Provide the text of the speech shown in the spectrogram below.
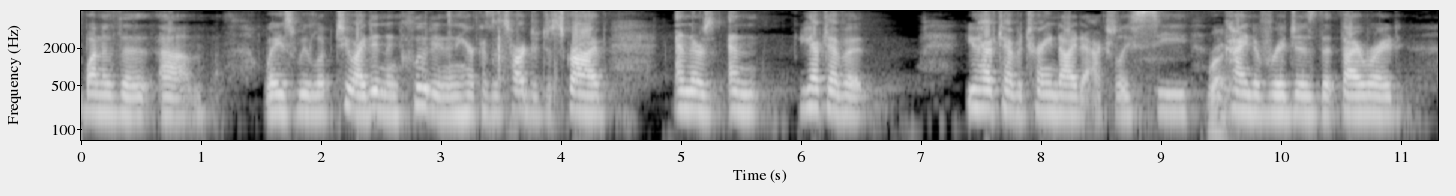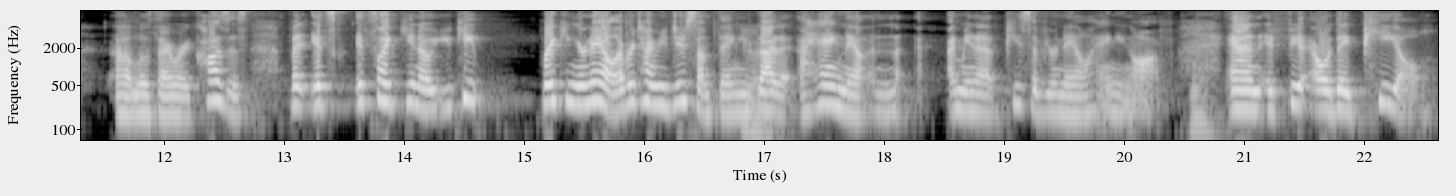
one of the um, ways we look too. I didn't include it in here because it's hard to describe. And there's, and you have to have a, you have to have a trained eye to actually see the kind of ridges that thyroid, uh, low thyroid causes. But it's, it's like, you know, you keep breaking your nail. Every time you do something, you've Yeah. got a, a hangnail, and I mean, a piece of your nail hanging off. And it feel, or they peel.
